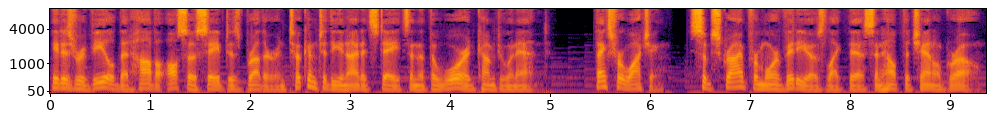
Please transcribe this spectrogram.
It is revealed that Hava also saved his brother and took him to the United States and that the war had come to an end. Thanks for watching. Subscribe for more videos like this and help the channel grow.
